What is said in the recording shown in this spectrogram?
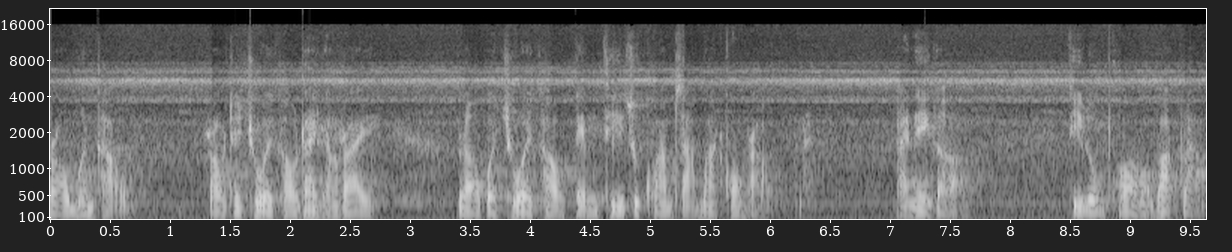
เราเหมือนเขา เราจะช่วยเขาได้อย่างไร เราก็ช่วยเขาเต็มที่สุดความสามารถของเรา อันนี้ก็ ที่หลวงพ่อว่ากล่าว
